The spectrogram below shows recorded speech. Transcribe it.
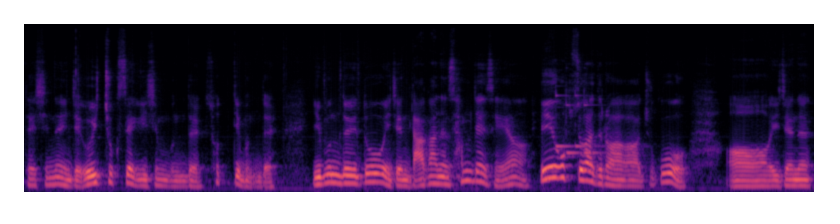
대신에 이제 의축색이신 분들, 소띠분들 이분들도 이제 나가는 3대세요. 일곱 수가 들어와가지고 어 이제는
